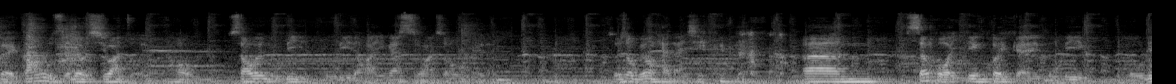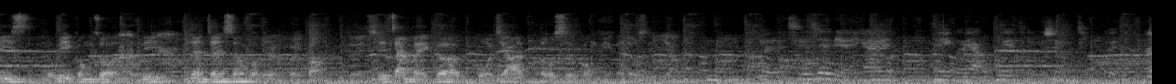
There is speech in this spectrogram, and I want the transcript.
对，刚入职六七万左右，然后稍微努力努力的话，应该十万是 OK 的，所以说不用太担心，嗯。生活一定会给努力、努力、努力工作、努力认真生活的人回报。对，其实，在每个国家都是公平的，都是一样的。嗯，对，其实这点应该那个雅各也挺深有体会的。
